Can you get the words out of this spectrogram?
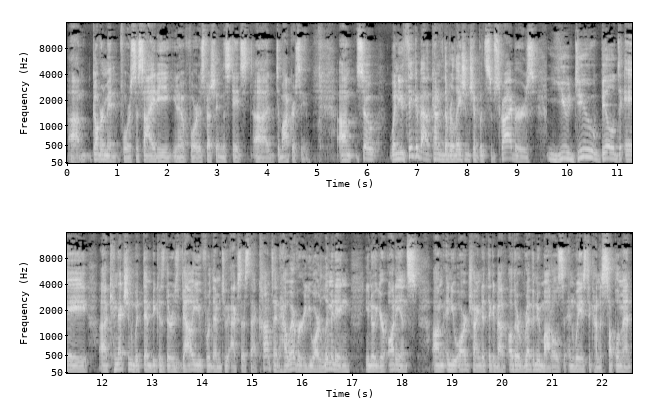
um, government, for society, you know, for especially in the states uh, democracy. Um, so when you think about kind of the relationship with subscribers, you do build a, a, connection with them because there is value for them to access that content. However, you are limiting, you know, your audience um, and you are trying to think about other revenue models and ways to kind of supplement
